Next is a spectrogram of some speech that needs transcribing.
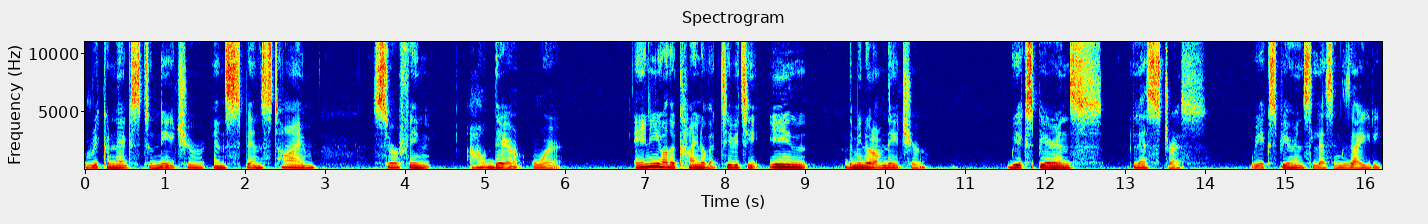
reconnects to nature and spends time surfing out there or any other kind of activity in the middle of nature we experience less stress, we experience less anxiety.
